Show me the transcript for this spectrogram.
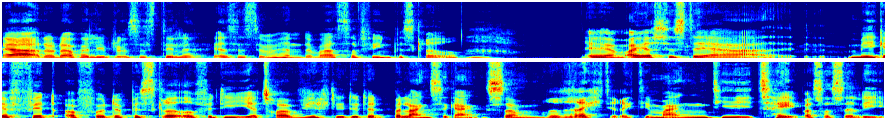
ja, det var derfor jeg lige blev så stille. Jeg synes simpelthen, det var så fint beskrevet. Mm. Øhm, og jeg synes, det er mega fedt at få det beskrevet, fordi jeg tror virkelig, det er den balancegang, som rigtig, rigtig mange, de taber sig selv i,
